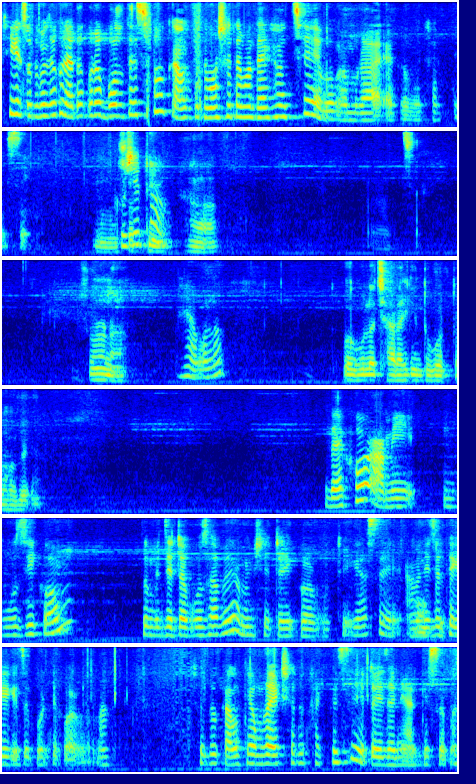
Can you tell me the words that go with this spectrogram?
ঠিক আছে তুমি যখন এত করে বলতেছো কালকে তোমার সাথে আমার দেখা হচ্ছে এবং আমরা হুম, খুশি তো? হ্যাঁ। আচ্ছা। শোনো না। হ্যাঁ বলো। ওগুলো ছাড়াই কিন্তু করতে হবে। দেখো আমি বুঝি কম তুমি যেটা বোঝাবে আমি সেটাই করব ঠিক আছে? আমি নিজে থেকে কিছু করতে পারব না। শুধু কালকে আমরা একসাথে থাকতেছি এটাই জানি আর কিছু না।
